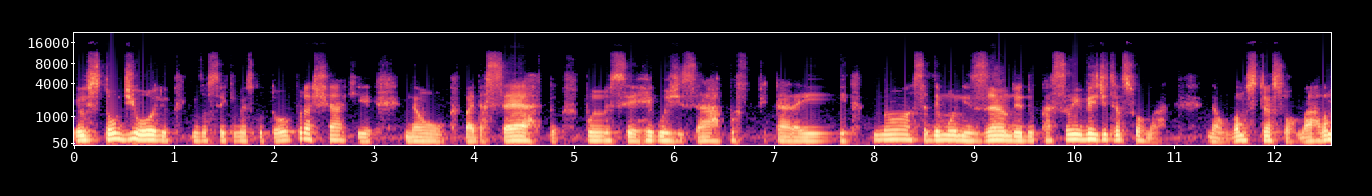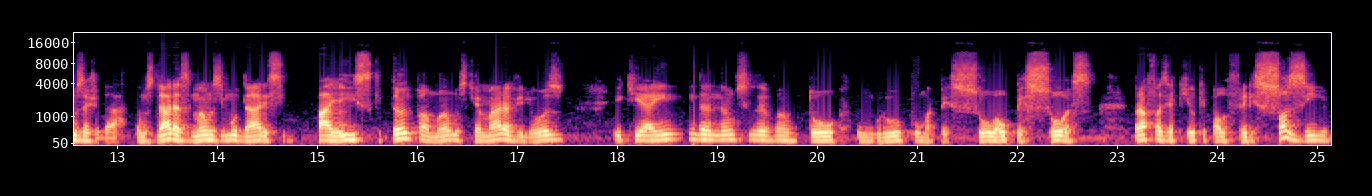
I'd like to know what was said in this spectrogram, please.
Eu estou de olho em você que não escutou por achar que não vai dar certo, por se regozijar, por ficar aí, nossa, demonizando a educação em vez de transformar. Não, vamos transformar, vamos ajudar, vamos dar as mãos e mudar esse país que tanto amamos, que é maravilhoso e que ainda não se levantou um grupo, uma pessoa ou pessoas para fazer aquilo que Paulo Freire sozinho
